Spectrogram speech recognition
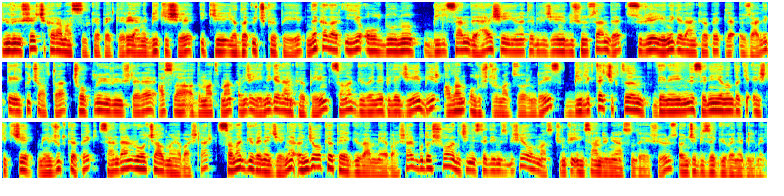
yürüyüşe çıkaramazsın köpekleri. Yani bir kişi, iki ya da üç köpeği ne kadar iyi olduğunu bilsen de her şeyi yönetebileceğini düşünsen de sürüye yeni gelen köpekle özellikle ilk 3 hafta çoklu yürüyüşlere asla adım atma. Önce yeni gelen köpeğin sana güvenebileceği bir alan oluşturmak zorundayız. Birlikte çıktığın deneyimli senin yanındaki eşlikçi mevcut köpek senden rol çalmaya başlar. Sana güveneceğine önce o köpeğe güvenmeye başlar. Bu da şu an için istediğimiz bir şey olmaz. Çünkü insan dünyasında yaşıyoruz. Önce bize güvenebilmeli.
